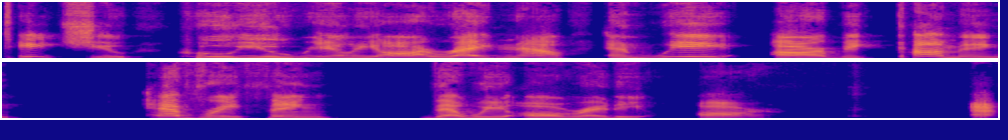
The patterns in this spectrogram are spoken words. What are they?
teach you who you really are right now. And we are becoming everything that we already are. Ah,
